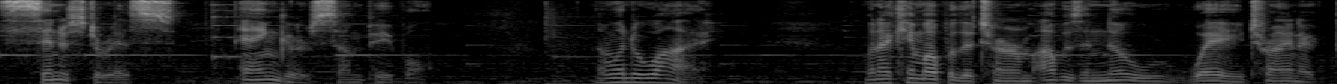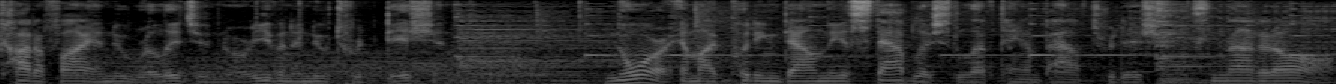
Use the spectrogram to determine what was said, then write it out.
sinisterists angers some people. I wonder why. When I came up with the term, I was in no way trying to codify a new religion or even a new tradition. Nor am I putting down the established left hand path traditions, not at all.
